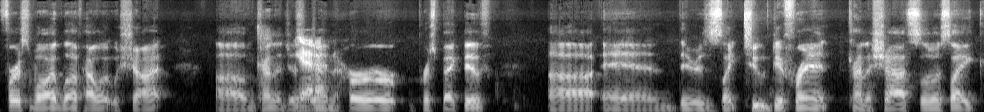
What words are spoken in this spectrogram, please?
first of all, I love how it was shot. Um, kind of just yeah. in her perspective uh, and there's like two different kind of shots. So it's like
